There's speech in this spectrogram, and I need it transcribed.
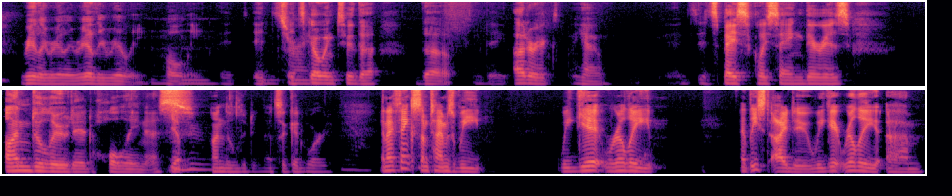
really, really, really, really holy. Mhm. It, it, That's it's right. going to the the the utter, you know, it's- it's basically saying there is undiluted holiness. Yep, Mhm. undiluted. That's a good word. Yeah. And I think sometimes we we get really, at least I do, we get really um,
